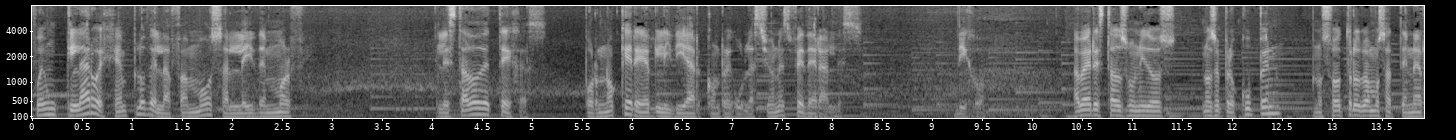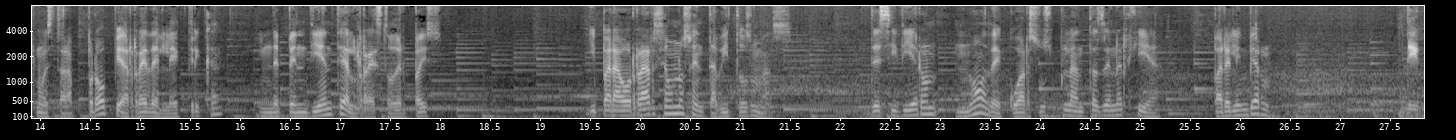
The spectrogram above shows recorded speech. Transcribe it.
fue un claro ejemplo de la famosa ley de Murphy. El estado de Texas, por no querer lidiar con regulaciones federales, dijo, a ver Estados Unidos, no se preocupen, nosotros vamos a tener nuestra propia red eléctrica independiente al resto del país. Y para ahorrarse unos centavitos más, decidieron no adecuar sus plantas de energía para el invierno. Digo,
